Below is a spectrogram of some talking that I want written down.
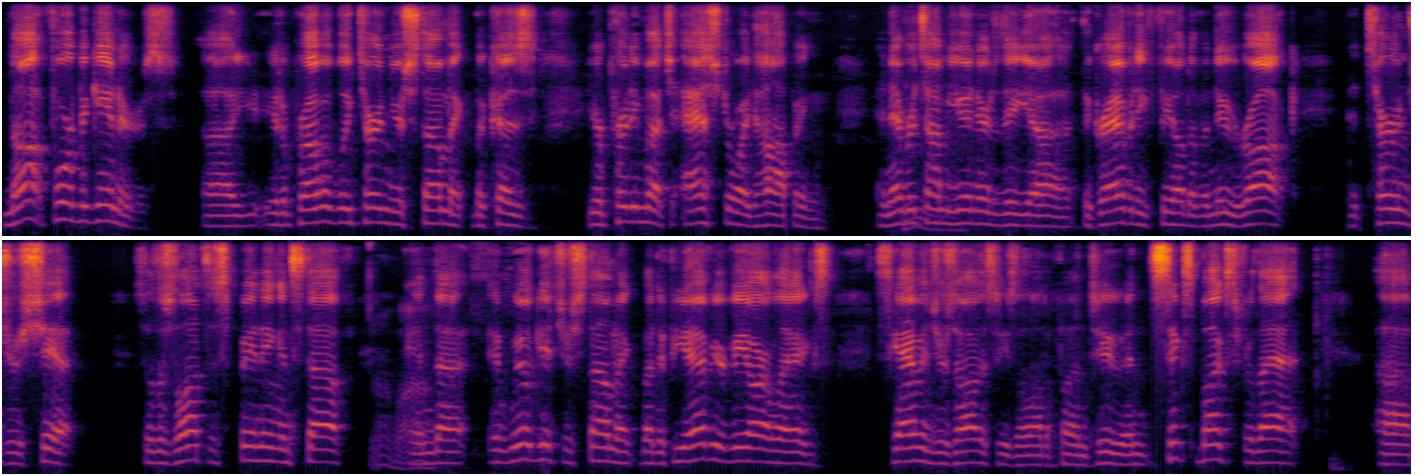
Not for beginners. Uh, it'll probably turn your stomach because you're pretty much asteroid hopping, and every mm. time you enter the uh, the gravity field of a new rock, it turns your ship. So there's lots of spinning and stuff, oh, wow. and uh, it will get your stomach. But if you have your VR legs, Scavenger's Odyssey is a lot of fun too, and six bucks for that uh,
